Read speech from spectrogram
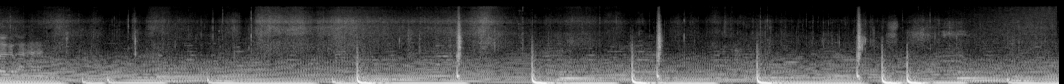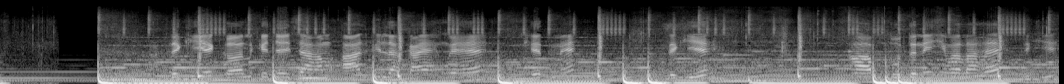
लग रहा है। देखिए, कल के जैसा हम आज भी लटकाए हुए हैं खेत में। देखिए, आप उतने ही वाला है। देखिए।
